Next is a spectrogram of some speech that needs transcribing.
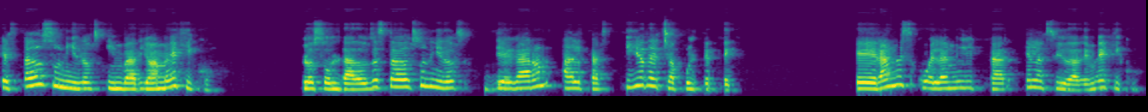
Estados Unidos invadió a México. Los soldados de Estados Unidos llegaron al castillo de Chapultepec era una escuela militar en la Ciudad de México.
